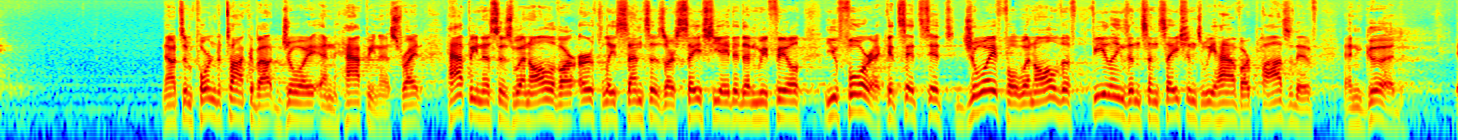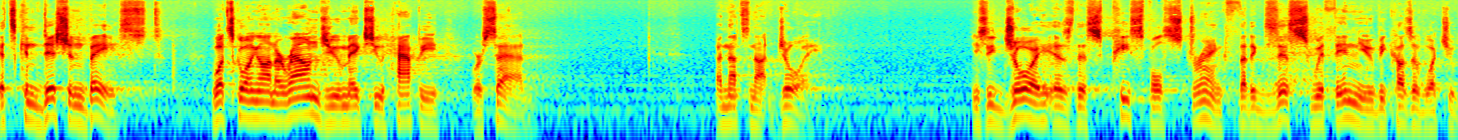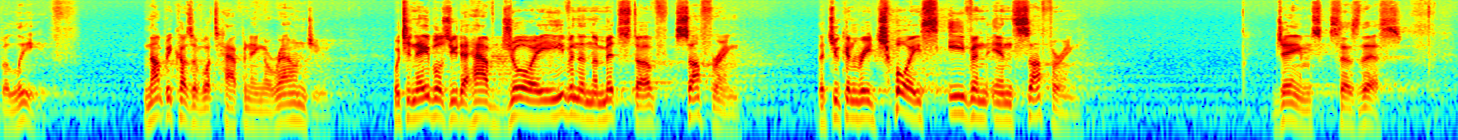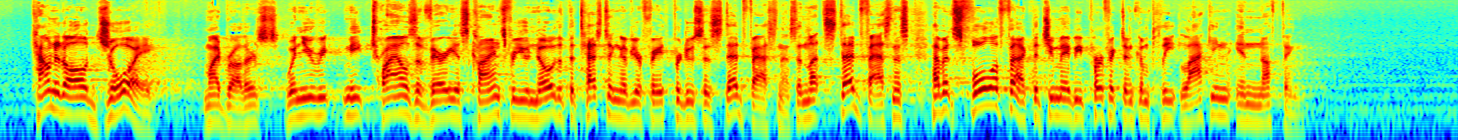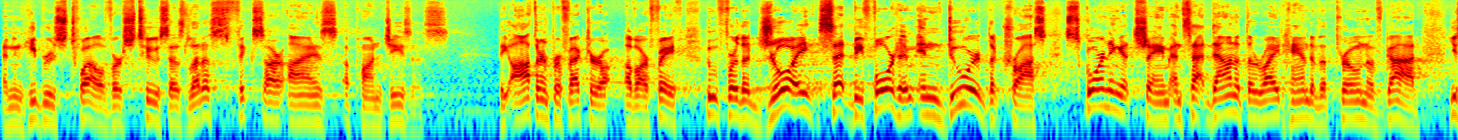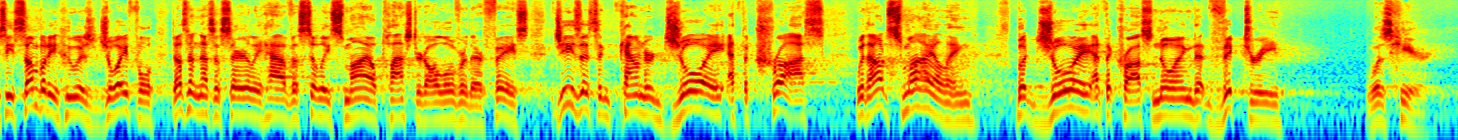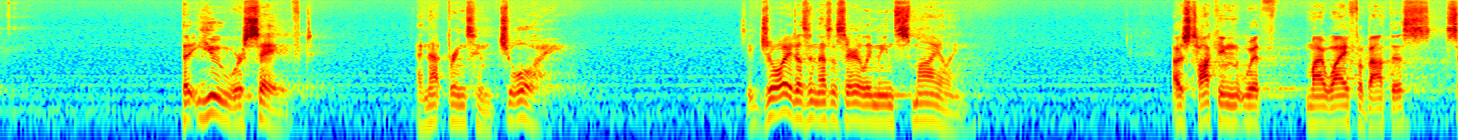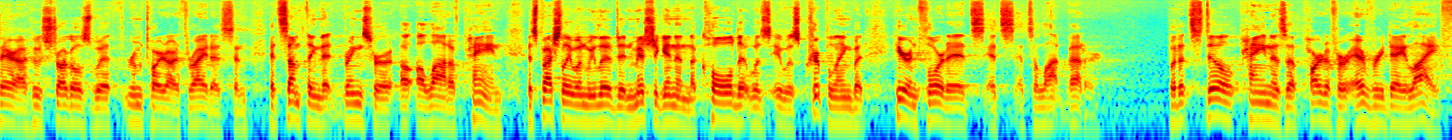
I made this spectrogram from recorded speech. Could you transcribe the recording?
Now, it's important to talk about joy and happiness, right? Happiness is when all of our earthly senses are satiated and we feel euphoric. It's, it's, it's joyful when all the feelings and sensations we have are positive and good. It's condition based. What's going on around you makes you happy or sad. And that's not joy. You see, joy is this peaceful strength that exists within you because of what you believe not because of what's happening around you, which enables you to have joy even in the midst of suffering, that you can rejoice even in suffering. James says this Count it all joy, my brothers, when you re- meet trials of various kinds, for you know that the testing of your faith produces steadfastness. And let steadfastness have its full effect, that you may be perfect and complete, lacking in nothing. And in Hebrews 12, verse 2 says, Let us fix our eyes upon Jesus, the author and perfecter of our faith, who for the joy set before him endured the cross, scorning its shame, and sat down at the right hand of the throne of God. You see, somebody who is joyful doesn't necessarily have a silly smile plastered all over their face. Jesus encountered joy at the cross without smiling, but joy at the cross knowing that victory was here that you were saved. And that brings him joy. See, joy doesn't necessarily mean smiling. I was talking with my wife about this, Sarah, who struggles with rheumatoid arthritis, and it's something that brings her a, a, lot of pain, especially when we lived in Michigan and the cold, it was, it was crippling, but here in Florida, it's, it's, it's a lot better. But it's still pain as a part of her everyday life.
